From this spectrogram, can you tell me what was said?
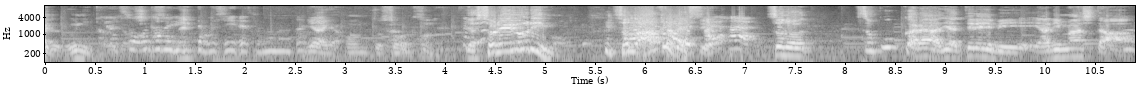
海道でウニ食べてほしいですよね。食べに行ってほしいです、本当に。いやいや、本当そうですね。いや、それよりも、その後ですよ。その、そこから、いや、テレビやりました。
